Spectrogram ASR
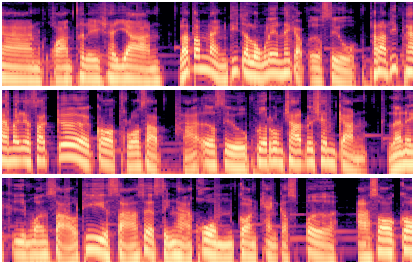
งาน ความทะเลชยาน และตำแหน่งที่จะลงเล่นให้กับเออร์ซิล ขณะที่แพรไมเดซักเกอร์ก็โทรศัพท์หาเออร์ซิล เพื่อร่วมชาติด้วยเช่นกัน และในคืนวันเสาร์ที่31สิงหาคมก่อนแข่งกับสเปอร์ อาซอก็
